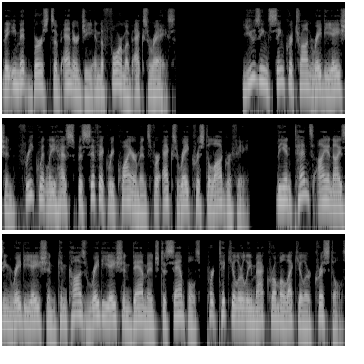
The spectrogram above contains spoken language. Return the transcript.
they emit bursts of energy in the form of X-rays. Using synchrotron radiation frequently has specific requirements for X-ray crystallography. The intense ionizing radiation can cause radiation damage to samples, particularly macromolecular crystals.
